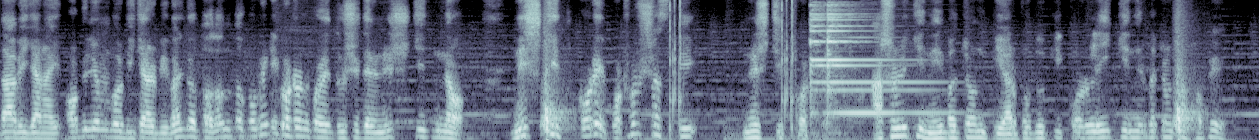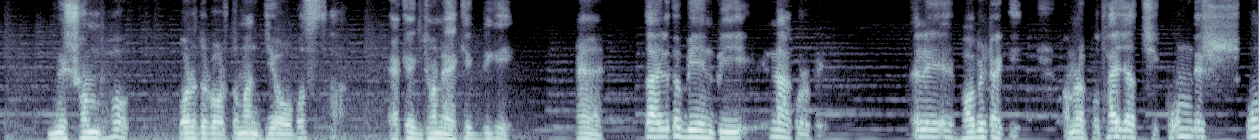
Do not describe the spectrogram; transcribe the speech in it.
দাবি জানাই অবিলম্ব বিচার বিভাগীয় তদন্ত কমিটি গঠন করে দোষীদের নিশ্চিত ন- নিশ্চিত করে কঠোর শাস্তি নিশ্চিত করতে। আসলে কি নির্বাচন পিয়ার পদ্ধতি করলেই কি নির্বাচনটা হবে? নি- সম্ভব বড়দের বর্তমান যে অবস্থা এক এক জনে এক এক দিকে হ্যাঁ তাহলে তো বিএনপি না করবে। তাহলে হবেটা কি? আমরা কোথায় যাচ্ছি? কোন দেশ, কোন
